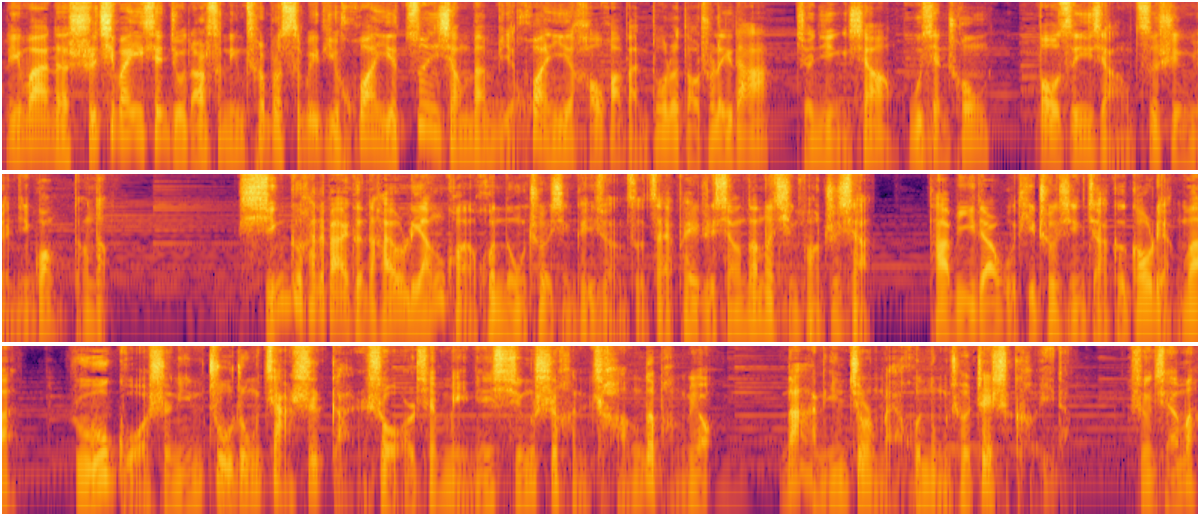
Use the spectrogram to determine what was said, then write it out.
另外呢，十七万一千九的二四零 Turbo CVT 幻夜尊享版比幻夜豪华版多了倒车雷达、全景影像、无线充。BOSS 音响、自适应远近光等等，型格 Hatchback 呢还有两款混动车型可以选择，在配置相当的情况之下，它比 1.5T 车型价格高两万。如果是您注重驾驶感受，而且每年行驶很长的朋友，那您就是买混动车，这是可以的，省钱嘛。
